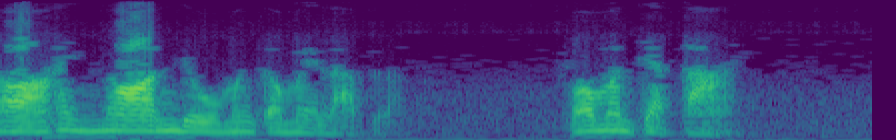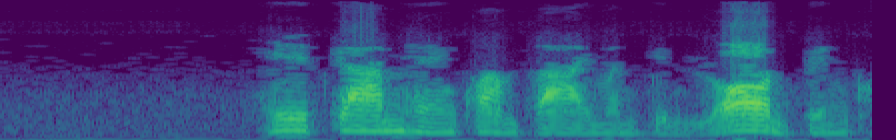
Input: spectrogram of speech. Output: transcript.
ต่อให้นอนอยู่มันก็ไม่หลับหรอกเพราะมันจะตาย เหตุการณ์แห่งความตายมันเป็นร้อนเป็นข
